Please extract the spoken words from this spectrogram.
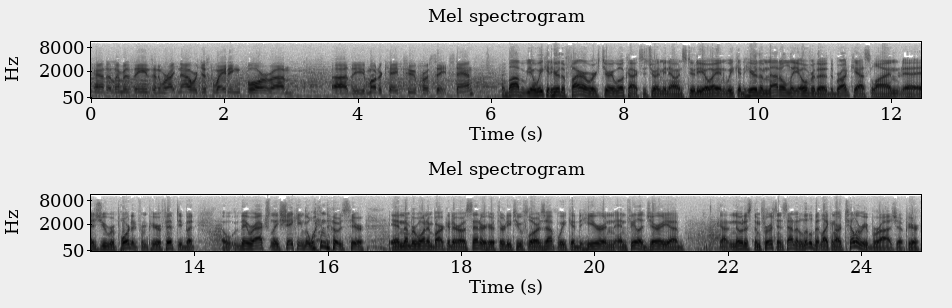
entered their limousines, and right now we're just waiting for um, uh, the motorcade to proceed. Stan? Well, Bob, you know, we could hear the fireworks. Jerry Wilcox has joined me now in Studio A, and we could hear them not only over the, the broadcast line, uh, as you reported from Pier 50, but uh, they were actually shaking the windows here in number one Embarcadero Center, here 32 floors up. We could hear and, and feel it. Jerry uh, got noticed them first, and it sounded a little bit like an artillery barrage up here.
